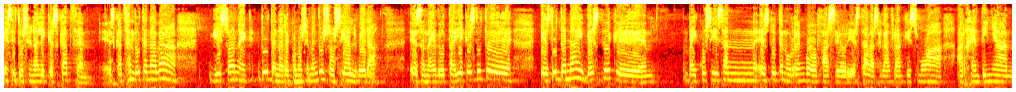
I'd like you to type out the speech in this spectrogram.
instituzionalik eskatzen. Eskatzen dutena da gizonek duten errekonozimendu sozial bera. Esan nahi dut, haiek ez dute ez dute nahi bestek e, ba ikusi izan ez duten urrengo fase hori, ez da, baselan frankismoa Argentinan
